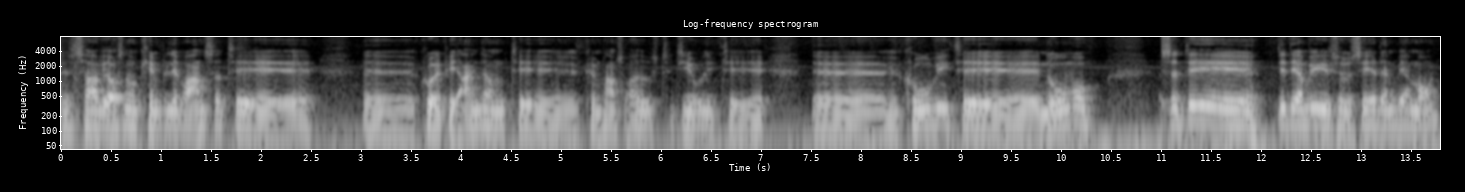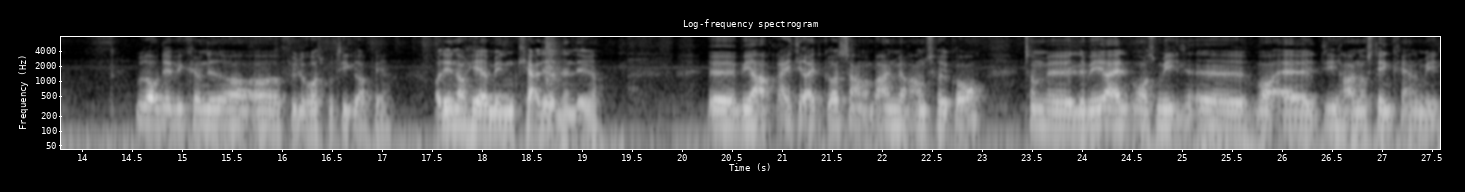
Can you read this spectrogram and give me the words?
Øh, så har vi også nogle kæmpe leverancer til øh, øh KLP Ejendom, til øh, Københavns Rådhus, til Tivoli, til øh, Covi til Novo. Så det, det er der, vi servicerer dem hver morgen. Udover det, vi kører ned og, og fylder vores butik op her. Og det er nok her, min kærlighed den ligger. Øh, vi har rigtig, rigtig godt samarbejde med Ravnshøjgård som øh, leverer alt vores mel, øh, hvor øh, de har noget stenkværnet mel.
